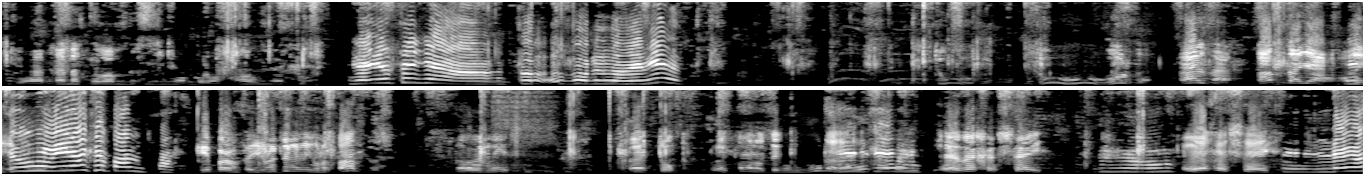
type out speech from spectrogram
que las nenas que van mirando los móviles. Ya yo estoy ya corriendo de miedo. Y tú, tú, gorda, anda, anda ya. Y tú, mira qué panza. ¿Qué panza? Yo no tengo ninguna panza. No venir. Ah, tú, no tengo ninguna? Es de jersey. No. Es de jersey. Luego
